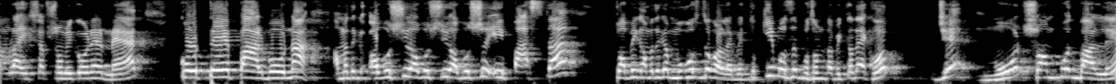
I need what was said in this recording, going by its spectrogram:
আমরা হিসাব সমীকরণের ম্যাথ করতে পারব না। আমাদেরকে অবশ্যই অবশ্যই অবশ্যই এই পাঁচটা টপিক আমাদেরকে মুখস্থ করা লাগবে। তো কি বলছে প্রথম টপিকটা দেখো, যে মোট সম্পদ বাড়লে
